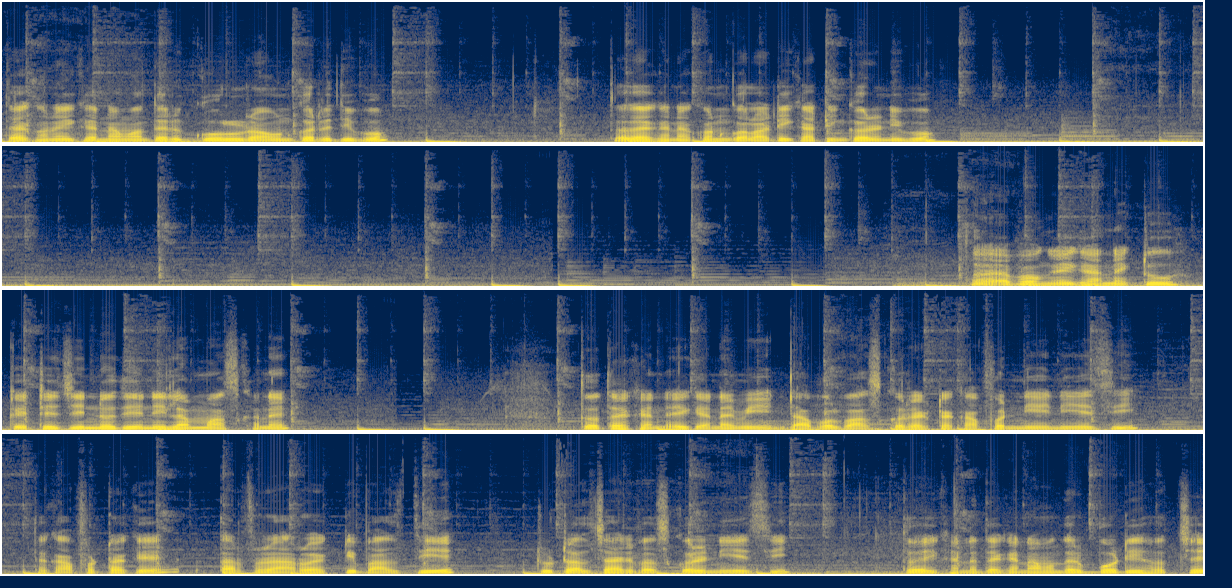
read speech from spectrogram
তো এখন এখানে আমাদের গোল রাউন্ড করে দিব। তো দেখেন, এখন গলাটি কাটিং করে নিব। এবং এখানে একটু কেটে চিহ্ন দিয়ে নিলাম মাঝখানে। তো দেখেন, এখানে আমি ডাবল বাস করে একটা কাপড় নিয়ে নিয়েছি। তো কাপড়টাকে তারপরে আরও একটি বাস দিয়ে টোটাল চার বাস করে নিয়েছি। তো এখানে দেখেন আমাদের বডি হচ্ছে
